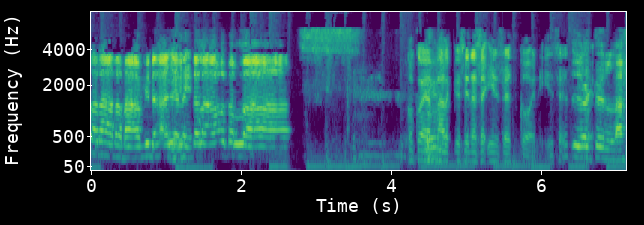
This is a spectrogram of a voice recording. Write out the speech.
da da da da, minä ajelen tällä autolla. Koko ajan mälkkyy siinä se insert coin, insert Joo, kyllä.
